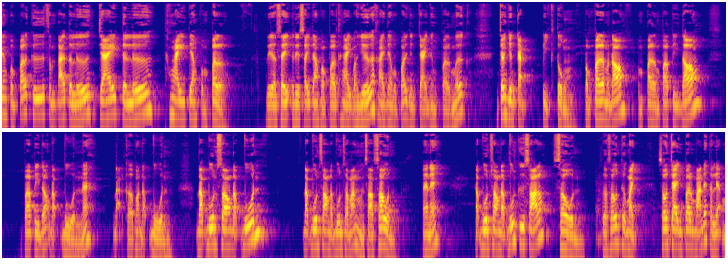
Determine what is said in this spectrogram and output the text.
នឹង7គឺសំដៅទៅលើចែកទៅលើ ថ្ងៃទាំង7 រាសីរាសីទាំង7ថ្ងៃរបស់យើងថ្ងៃទាំង7យើងចែកនឹង7មើលអញ្ចឹងយើងកាត់ពីខ្ទង់7ម្ដង7 7 2ដង7 2ដង14ណាដាក់ក្រោមមក14 14សង14 14សង14សមបានមិនសល់0មែនទេ14សង14គឺសល់0សល់0ធ្វើម៉េច0ចែក7បានទេតម្លាក់7អ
